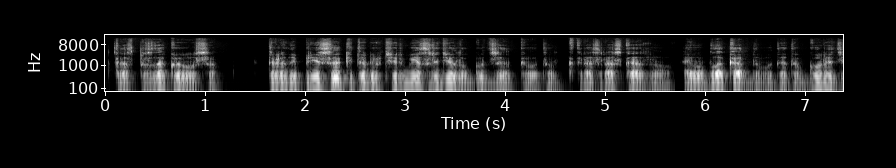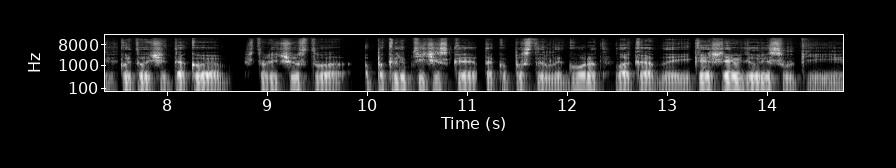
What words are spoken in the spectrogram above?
как раз познакомился то ли на пересылке, то ли в тюрьме с Родионом Гудзенко. Вот он как раз рассказывал о его блокадном вот этом городе. Какое-то очень такое, что ли, чувство апокалиптическое, такой пустынный город блокадный. И, конечно, я видел рисунки, и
